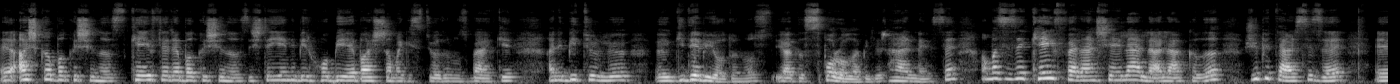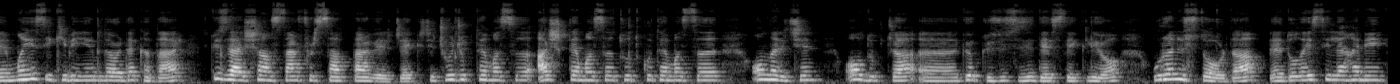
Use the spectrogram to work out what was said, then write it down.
E, aşka bakışınız, keyiflere bakışınız, işte yeni bir hobiye başlamak istiyordunuz belki. Hani bir türlü e, gidemiyordunuz ya da spor olabilir her neyse. Ama size keyif veren şeylerle alakalı Jüpiter size e, Mayıs 2024'e kadar güzel şanslar, fırsatlar verecek. İşte çocuk teması, aşk teması, tutku teması onlar için oldukça e, gökyüzü sizi destekliyor. Uranüs de orada. E, dolayısıyla hani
